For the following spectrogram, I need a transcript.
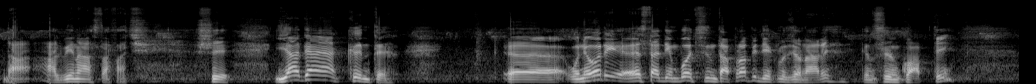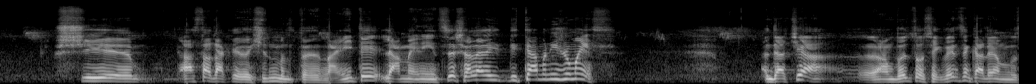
Da? Albina asta face. Și ea de aia cântă. Uh, uneori ăsta din boți sunt aproape de ecluzionare, când sunt coapte, și asta dacă ieșim înainte, le amenință și alea de teamă nici nu mai ies. De aceea am văzut o secvență în care le-am,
